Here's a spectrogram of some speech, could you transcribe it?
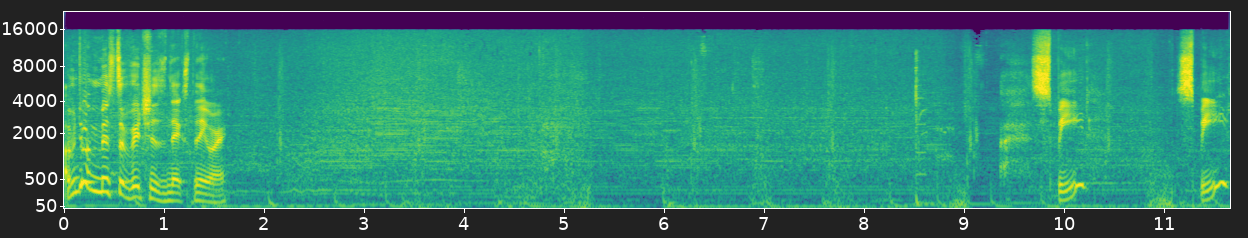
I'm doing Mr. Richards next anyway. Speed? Speed?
